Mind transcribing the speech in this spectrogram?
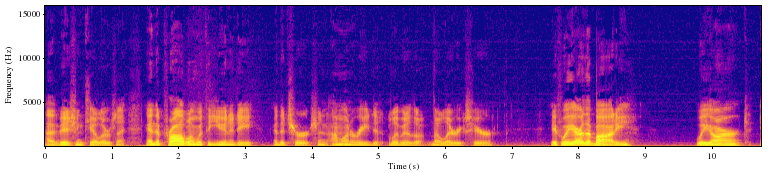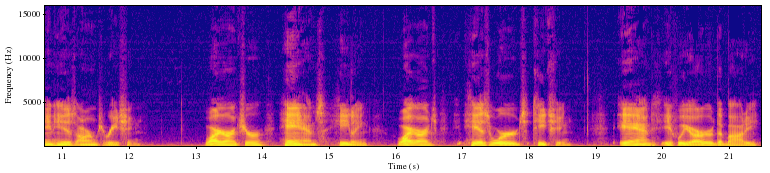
uh, vision killers and the problem with the unity of the church. And I'm going to read a little bit of the, the lyrics here. If we are the body, we aren't in his arms reaching. Why aren't your hands healing? Why aren't his words teaching? And if we are the body,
